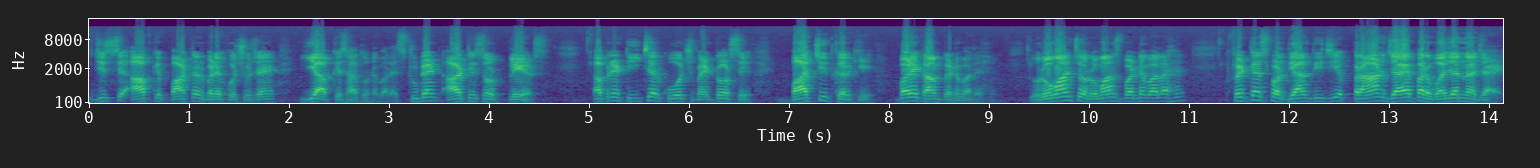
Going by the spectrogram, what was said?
जिससे आपके पार्टनर बड़े खुश हो जाएँ। ये आपके साथ होने वाला है। स्टूडेंट आर्टिस्ट और प्लेयर्स अपने टीचर कोच मेंटोर से बातचीत करके बड़े काम करने वाले हैं। रोमांच और रोमांस बढ़ने वाला है। फिटनेस पर ध्यान दीजिए। प्राण जाए पर वज़न ना जाए।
